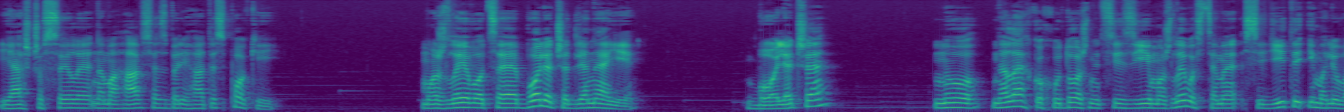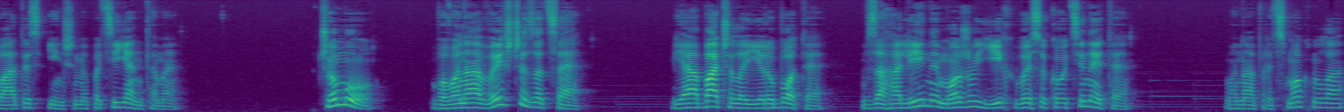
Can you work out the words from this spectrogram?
Я щосили намагався зберігати спокій. Можливо, це боляче для неї. Боляче? Ну, нелегко художниці з її можливостями сидіти і малювати з іншими пацієнтами. Чому? Бо вона вище за це? Я бачила її роботи, взагалі не можу їх високо оцінити. Вона присмокнула,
